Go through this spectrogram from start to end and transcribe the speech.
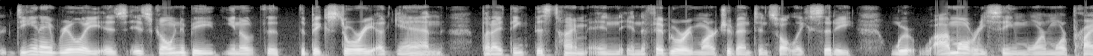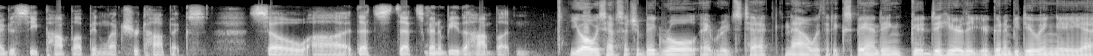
DNA really is is going to be you know the the big story again. But I think this time in, in the February March event in Salt Lake City, we're, I'm already seeing more and more privacy pop up in lecture topics. So uh, that's that's going to be the hot button. You always have such a big role at Roots Tech. Now, with it expanding, good to hear that you're going to be doing a uh,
